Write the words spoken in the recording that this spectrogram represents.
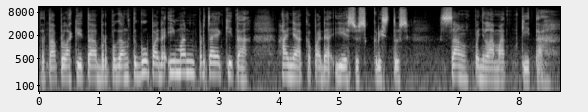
Tetaplah kita berpegang teguh pada iman percaya kita hanya kepada Yesus Kristus, Sang Penyelamat kita.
